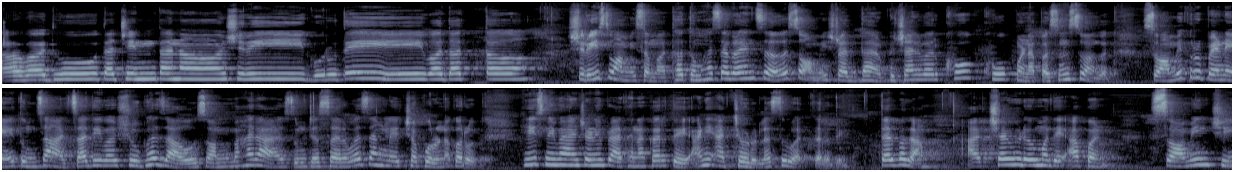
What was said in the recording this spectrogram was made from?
अवधूत चिंतन श्री गुरुदेव दत्त. श्री स्वामी समर्थ तुम्हा सगळ्यांचं स्वामी श्रद्धा चॅनलवर खूप खूप मनापासून स्वागत. स्वामी कृपेने तुमचा आजचा दिवस शुभ जाओ स्वामी महाराज तुमच्या सर्व चांगल्या इच्छा पूर्ण करोत हीच मी माझ्याने प्रार्थना करते आणि आजच्या व्हिडिओला सुरुवात करते. तर बघा आजच्या व्हिडिओमध्ये आपण स्वामींची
